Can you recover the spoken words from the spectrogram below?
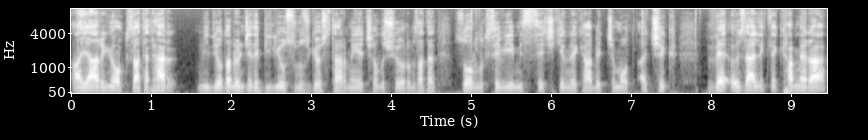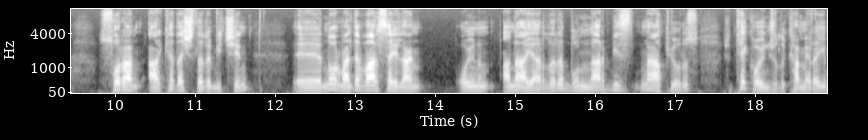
ayar yok. Zaten her videodan önce de biliyorsunuz göstermeye çalışıyorum. Zaten zorluk seviyemiz seçkin, rekabetçi mod açık ve özellikle kamera soran arkadaşlarım için e, normalde varsayılan oyunun ana ayarları bunlar. Biz ne yapıyoruz? Şu tek oyunculu kamerayı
